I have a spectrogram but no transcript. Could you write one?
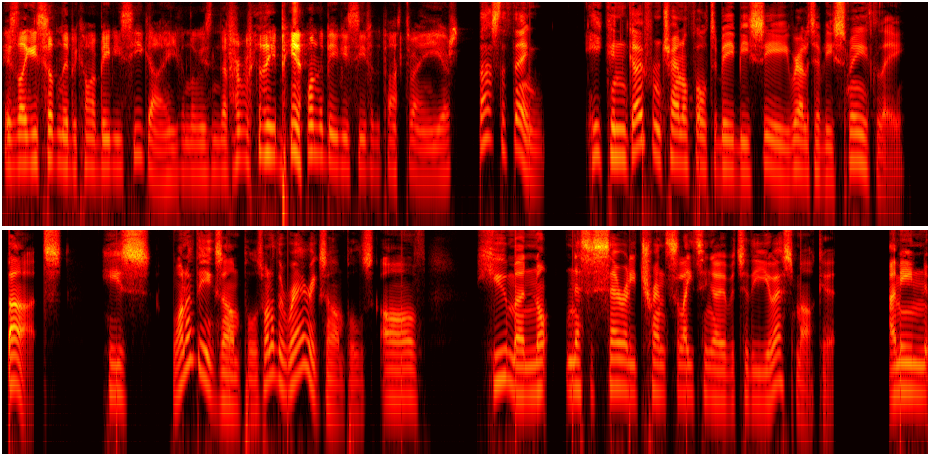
It's like he's suddenly become a BBC guy, even though he's never really been on the BBC for the past 20 years. That's the thing. He can go from Channel 4 to BBC relatively smoothly, but he's one of the examples, one of the rare examples of humour not necessarily translating over to the US market. I mean,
